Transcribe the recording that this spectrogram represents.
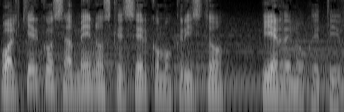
Cualquier cosa menos que ser como Cristo pierde el objetivo.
